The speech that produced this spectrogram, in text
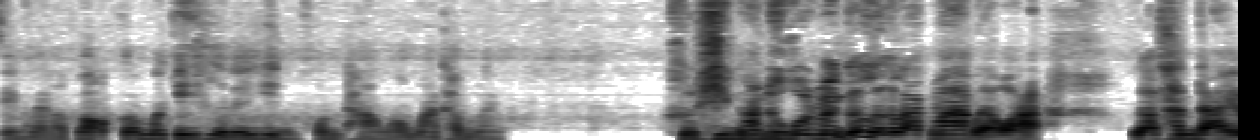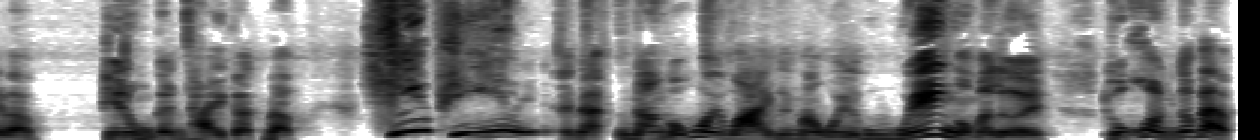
เสียงอะไรครับก็ก็เมื่อกี้คือได้ยินคนถามว่ามาทำไม คือทีมงานทุกคนมันก็เลิกลักมากแล้วอะแล้วทันใดแบบ พี่หนุ่มกัญชัยก็แบบเฮียพี่เลยนะนางก็โวยวายขึ้นมาเว้ยแล้วก็วิ่งออกมาเลย ทุกคนก็แบบ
